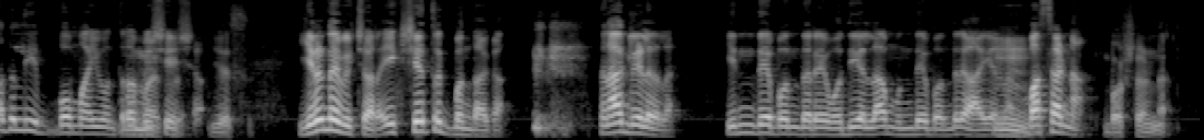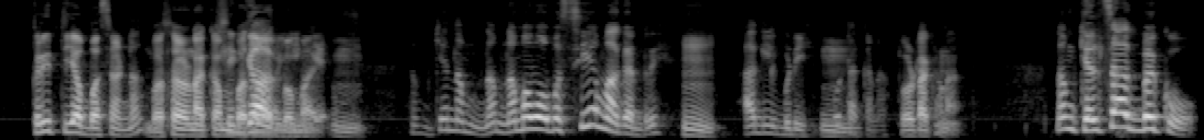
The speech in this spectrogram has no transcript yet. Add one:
ಅದರಲ್ಲಿ ಬೊಮ್ಮಾಯಿ ಒಂಥರ ವಿಶೇಷ. ಎರಡನೇ ವಿಚಾರ ಈ ಕ್ಷೇತ್ರಕ್ಕೆ ಬಂದಾಗ. ನಾನು ಹೇಳಲ್ಲ ಹೇಳದಲ್ಲ ಹಿಂದೆ ಬಂದರೆ ಒದಿಯಲ್ಲ ಮುಂದೆ ಬಂದ್ರೆ ಆಯಲ್ಲ. ಬಸಣ್ಣ. ಬಸಣ್ಣ. ಪ್ರೀತಿಯ ಬಸಣ್ಣ. ಹ್ಮ್. ನಮ್ಗೆ ನಮ್ ನಮ್ ನಮ್ಮ ಒಬ್ಬ ಸಿಎಂ ಆಗನ್ರಿ. ಹ್ಮ್. ಆಗ್ಲಿ ಬಿಡಿ ತೋಟಕಣ ನಮ್ ಕೆಲ್ಸ ಆಗ್ಬೇಕು.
